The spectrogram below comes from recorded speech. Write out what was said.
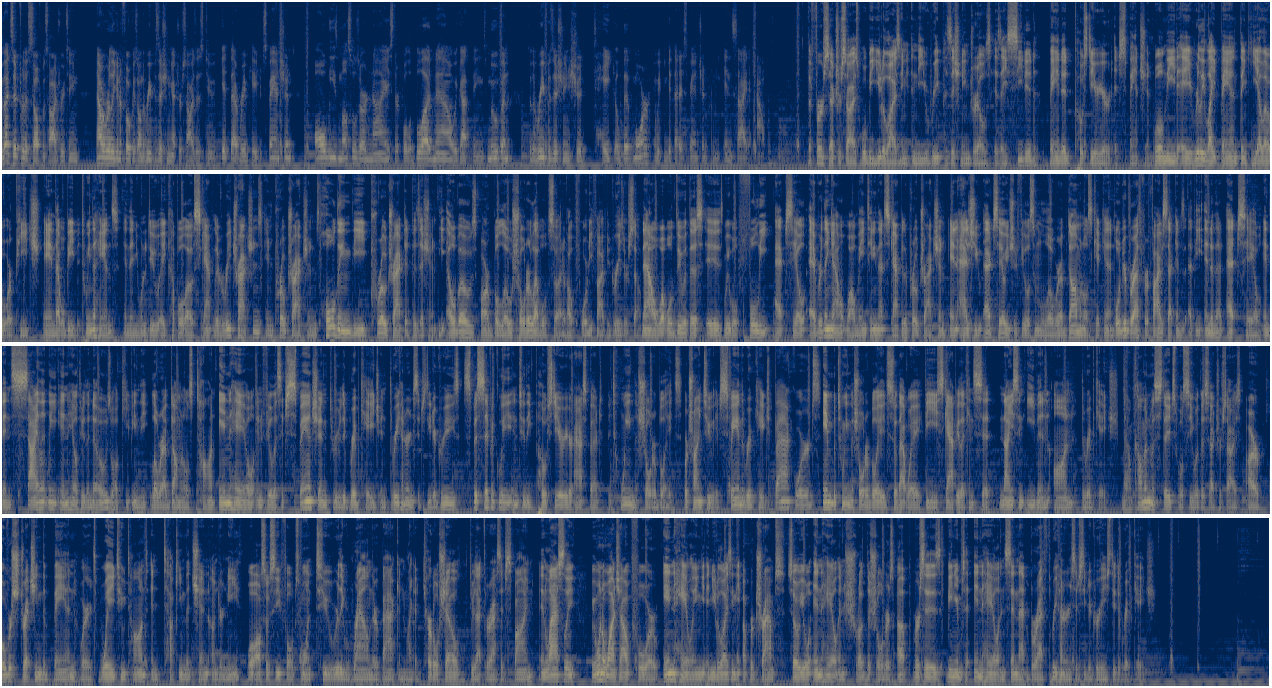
So that's it for the self-massage routine. Now we're really gonna focus on the repositioning exercises to get that rib cage expansion. All these muscles are nice, they're full of blood now, we got things moving. So the repositioning should take a bit more and we can get that expansion from the inside out. The first exercise we'll be utilizing in the repositioning drills is a seated banded posterior expansion. We'll need a really light band, think yellow or peach, and that will be between the hands. And then you want to do a couple of scapular retractions and protractions, holding the protracted position. The elbows are below shoulder level, so at about 45 degrees or so. Now, what we'll do with this is we will fully exhale everything out while maintaining that scapular protraction. And as you exhale, you should feel some lower abdominals kick in. Hold your breath for five seconds at the end of that exhale, and then silently inhale through the nose while keeping the lower abdominals taut. Inhale and feel this expansion through the rib cage in 360 degrees, specifically into the posterior aspect between the shoulder blades. We're trying to expand the rib cage backwards in between the shoulder blades so that way the scapula can sit nice and even on the rib cage. Now, common mistakes we'll see with this exercise are overstretching the band where it's way too taut and tucking the chin underneath. We'll also see folks want to really round their back in like a turtle shell through that thoracic spine. And lastly, we want to watch out for inhaling and utilizing the upper traps. So you'll inhale and shrug the shoulders up versus being able to inhale and send that breath 360 degrees through the rib cage.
